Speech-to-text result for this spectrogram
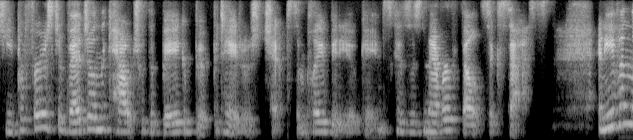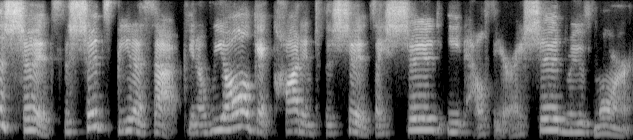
he prefers to veg on the couch with a bag of potatoes, chips, and play video games because he's never felt success. And even the shoulds, the shoulds beat us up. You know, we all get caught into the shoulds. I should eat healthier. I should move more.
